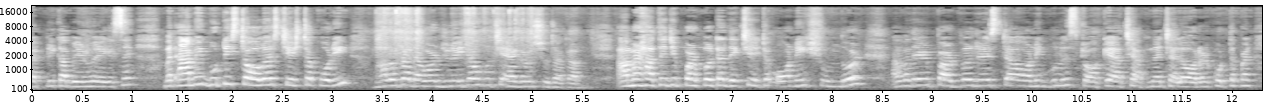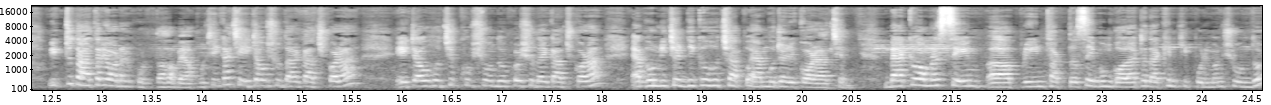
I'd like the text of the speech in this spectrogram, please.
রেপ্লিকা বের হয়ে গেছে। বাট আমি বুটিসটা অলওয়েজ চেষ্টা করি ভালোটা দেওয়ার জন্য। এটাও হচ্ছে এগারোশো টাকা। আমার হাতে যে পার্পলটা দেখছেন এটা অনেক সুন্দর। আমাদের পার্পল ড্রেসটা অনেকগুলো স্টকে আছে, আপনারা চাইলে অর্ডার করতে পারেন। একটু তাড়াতাড়ি অর্ডার করতে হবে আপু, ঠিক আছে? এটাও সুতার কাজ করা। এটাও হচ্ছে খুব সুন্দর করে সুতায় কাজ করা। এবং নিচের দিকেও হচ্ছে আপু এম্বোডারি করা আছে। ব্যাকেও আমরা সেম প্রিন্ট থাকতেছে এবং গলাটা দেখেন কি পরিমাণ সুন্দর।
